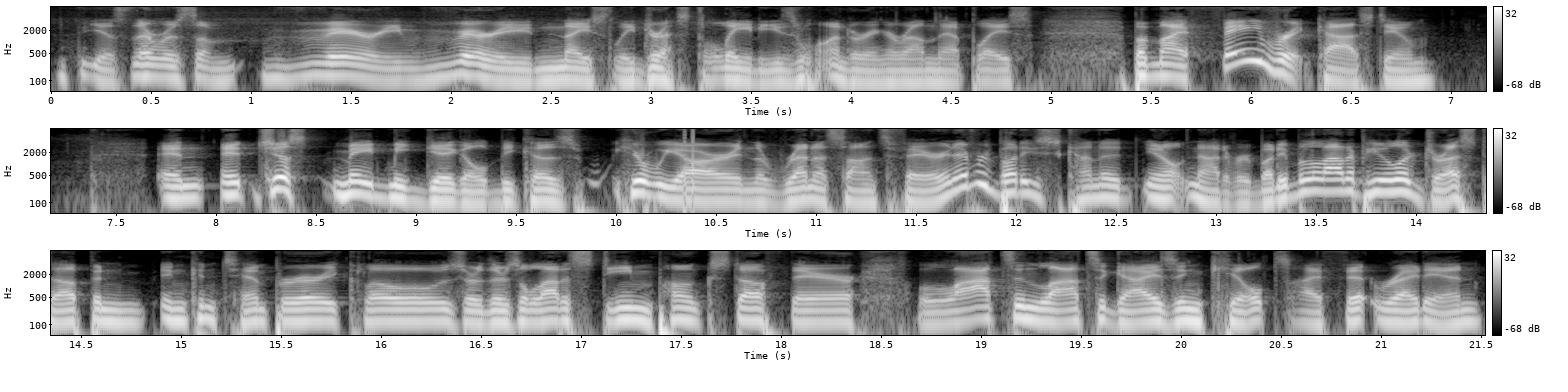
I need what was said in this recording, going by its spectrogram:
yes, there was some very very nicely dressed ladies wandering around that place. But my favorite costume, and it just made me giggle because here we are in the Renaissance Fair, and everybody's kind of you know not everybody, but a lot of people are dressed up in in contemporary clothes, or there's a lot of steampunk stuff there. Lots and lots of guys in kilts. I fit right in.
